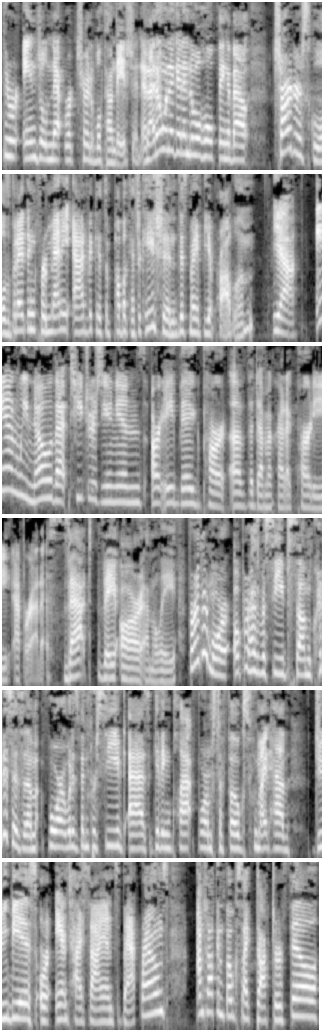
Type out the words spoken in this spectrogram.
through her Angel Network Charitable Foundation. And I don't want to get into a whole thing about charter schools, but I think for many advocates of public education, this might be a problem. Yeah. And we know that teachers unions are a big part of the Democratic Party apparatus. That they are, Emily. Furthermore, Oprah has received some criticism for what has been perceived as giving platforms to folks who might have dubious or anti-science backgrounds. I'm talking folks like Dr. Phil,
